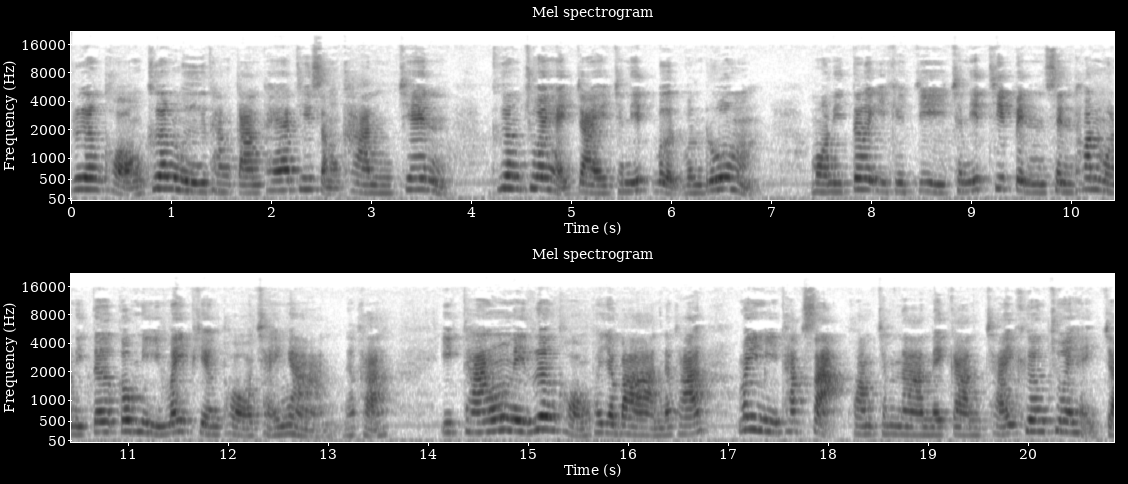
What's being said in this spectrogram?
เรื่องของเครื่องมือทางการแพทย์ที่สำคัญ เช่น เครื่องช่วยหายใจชนิดเบิดวอลรุ่ม มอนิเตอร์ EKG ชนิดที่เป็นเซนทอนมอนิเตอร์ก็มีไม่เพียงพอใช้งานนะคะ อีกทั้งในเรื่องของพยาบาลนะคะ ไม่มีทักษะความชำนาญในการใช้เครื่องช่วยหายใจ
